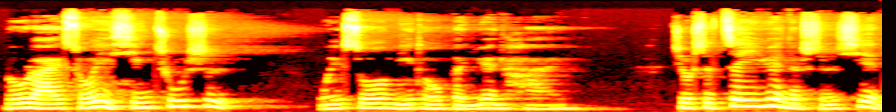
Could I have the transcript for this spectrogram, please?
如来所以兴出世，为说弥陀本愿海，就是这一愿的实现。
